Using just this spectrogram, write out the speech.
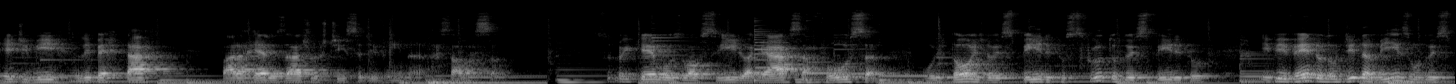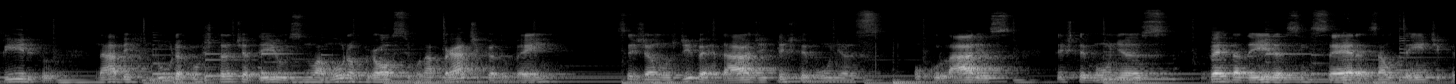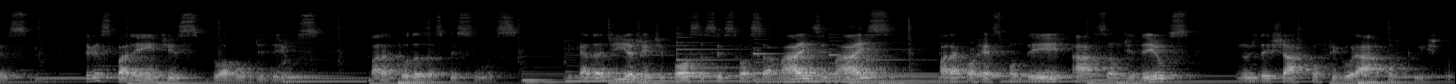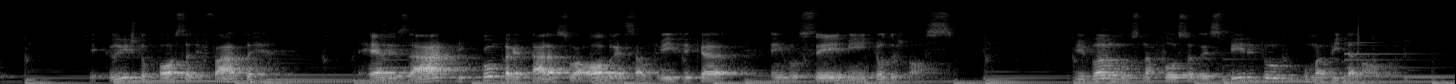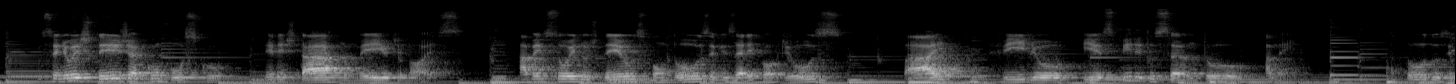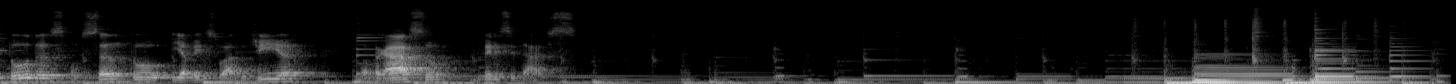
redimir, libertar, para realizar a justiça divina, a salvação. Supliquemos o auxílio, a graça, a força, os dons do Espírito, os frutos do Espírito e vivendo no dinamismo do Espírito, na abertura constante a Deus, no amor ao próximo, na prática do bem, sejamos de verdade testemunhas oculares, testemunhas verdadeiras, sinceras, autênticas, transparentes do amor de Deus para todas as pessoas. Que cada dia a gente possa se esforçar mais e mais para corresponder à ação de Deus e nos deixar configurar por Cristo. Que Cristo possa de fato realizar e completar a sua obra salvífica em você, em mim, em todos nós. Vivamos na força do Espírito uma vida nova. O Senhor esteja convosco, Ele está no meio de nós. Abençoe-nos, Deus bondoso e misericordioso, Pai, Filho e Espírito Santo. Amém. A todos e todas, um santo e abençoado dia. Um abraço, felicidades.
